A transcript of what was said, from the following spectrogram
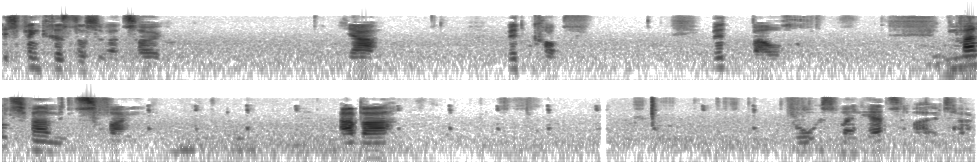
Ich bin Christus überzeugt. Ja, mit Kopf, mit Bauch, manchmal mit Zwang. Aber wo ist mein Herz im Alltag?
